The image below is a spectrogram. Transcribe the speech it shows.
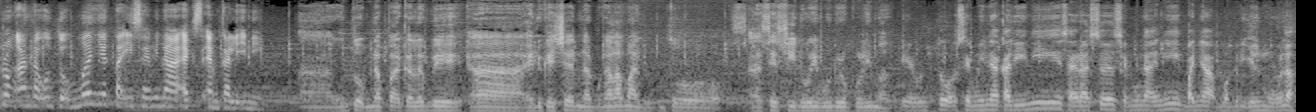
mendorong anda untuk menyertai seminar XM kali ini? uh, untuk mendapatkan lebih uh, education dan pengalaman untuk uh, sesi 2025. Okay, untuk seminar kali ini, saya rasa seminar ini banyak memberi ilmu lah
